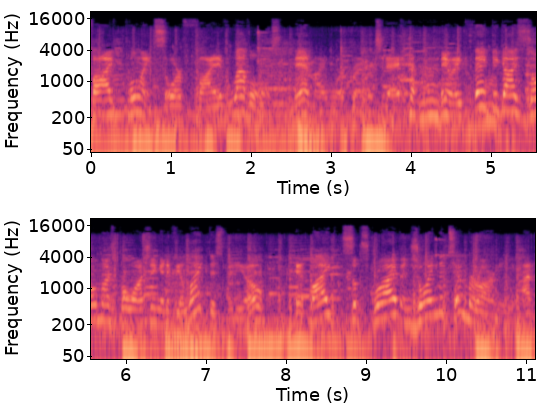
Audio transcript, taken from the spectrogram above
5 points, or 5 levels. Man, my work grammar today. anyway, thank you guys so much for watching, and if you like this video, hit like, subscribe, and join the Timburr Army. I'm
